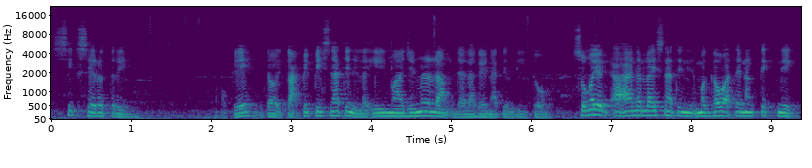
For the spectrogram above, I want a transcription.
603. Okay? Ito, i-copy-paste natin. Ila, imagine mo na lang, ilalagay natin dito. So ngayon, a-analyze natin, maggawa tayo ng technique,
